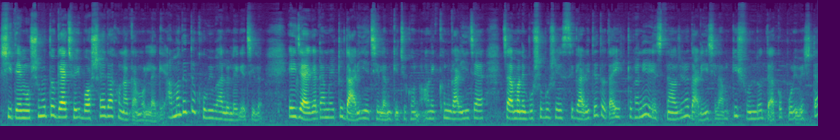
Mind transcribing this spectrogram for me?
শীতের মরশুমে তো গেছোই, বর্ষায় দেখো না কেমন লাগে। আমাদের তো খুবই ভালো লেগেছিল। এই জায়গাটা আমরা একটু দাঁড়িয়েছিলাম কিছুক্ষণ। অনেকক্ষণ গাড়িয়ে চা চা মানে বসে বসে এসেছি গাড়িতে, তো তাই একটুখানি রেস্ট নেওয়ার জন্য দাঁড়িয়েছিলাম। কি সুন্দর দেখো পরিবেশটা।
